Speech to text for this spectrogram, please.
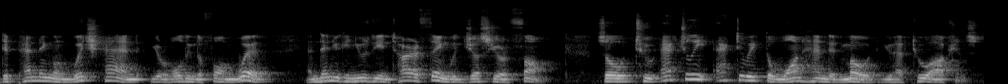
depending on which hand you're holding the phone with. And then you can use the entire thing with just your thumb. So to actually activate the one-handed mode, you have two options.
